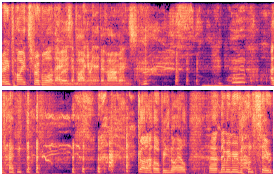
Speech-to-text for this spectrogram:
Three points from Watford. disappointed with the point of the performance. And then. God, I hope he's not ill. Uh, then we move on to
